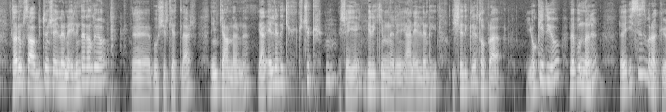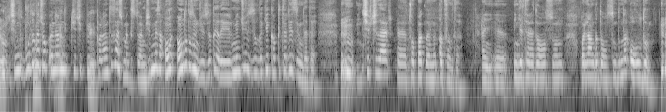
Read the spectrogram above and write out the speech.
tarımsal bütün şeylerini elinden alıyor e, bu şirketler imkanlarını yani ellerindeki küçük şeyi birikimleri yani ellerindeki işledikleri toprağı yok ediyor ve bunları e, işsiz bırakıyor. Şimdi burada da çok önemli küçük bir parantez açmak istiyorum. Şimdi mesela 19. yüzyılda ya da 20. yüzyıldaki kapitalizmde de çiftçiler e, topraklarının atıldı. Hani e, İngiltere'de olsun, Hollanda'da olsun bunlar oldu.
